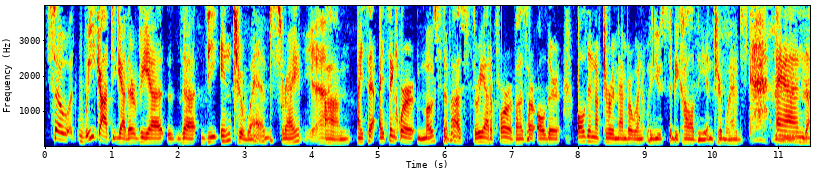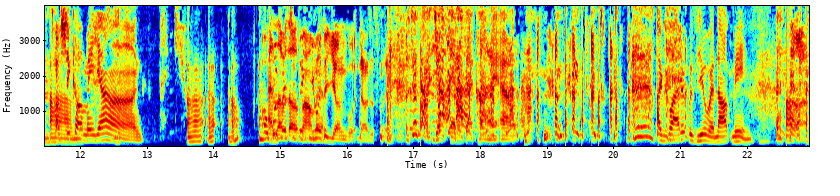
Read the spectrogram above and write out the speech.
so we got together via the the interwebs, right? Yeah. Um, I think I think we're most of us, three out of four of us, are older old enough to remember when it used to be called the interwebs. And Mm-hmm. Oh, she um, called me young. Thank you. uh, uh, oh, Oh, I what love makes you those think you were the young one? No, just kidding. Just, just edit that comment out. I'm glad it was you and not me,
